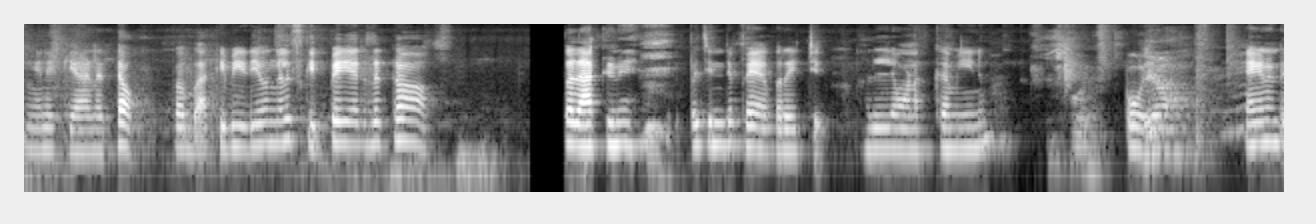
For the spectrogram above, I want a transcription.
ഇങ്ങനെയൊക്കെയാണ് കേട്ടോ അപ്പം ബാക്കി വീഡിയോ നിങ്ങൾ സ്കിപ്പ് ചെയ്യരുത് കേട്ടോ ഇപ്പം അതാക്കണേ ഇപ്പച്ചിന്റെ ഫേവറേറ്റ് നല്ല ഉണക്കമീനും പോളി എങ്ങനെയുണ്ട്.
